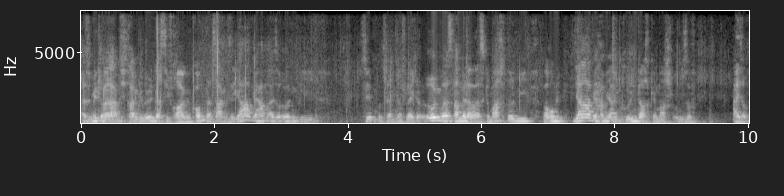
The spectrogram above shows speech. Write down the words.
Also mittlerweile haben sich daran gewöhnt, dass die Frage kommt. Dann sagen sie, ja, wir haben also irgendwie 10% der Fläche, irgendwas, haben wir da was gemacht irgendwie. Warum? Ja, wir haben ja ein Gründach gemacht und so. Also,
